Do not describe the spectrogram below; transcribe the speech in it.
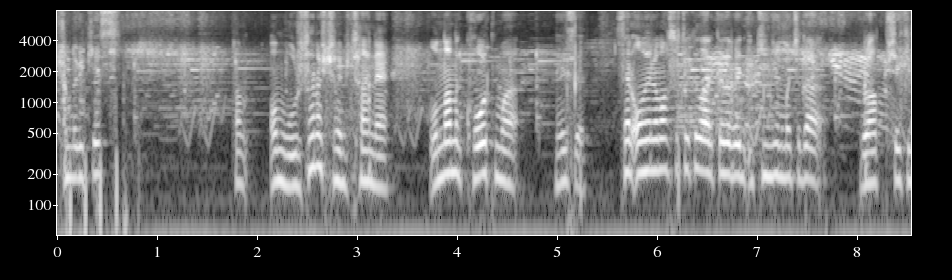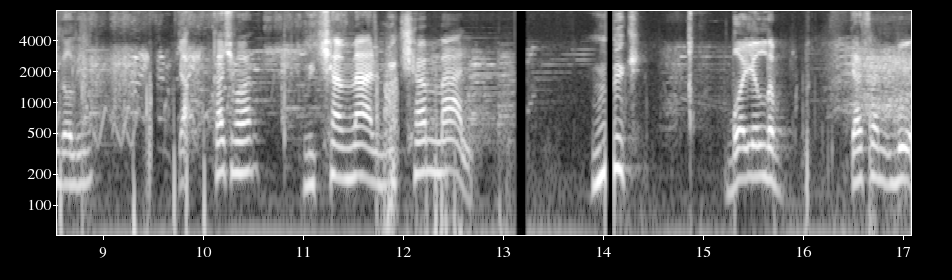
Şunu da bir kes. Tam ama vursana şuna bir tane. Ondan da korkma. Neyse. Sen 10 elmasla takıl arkada ben ikinci maçı da rahat bir şekilde alayım. Ya kaçma lan. Mükemmel, mükemmel. Mük. Bayıldım. Gerçekten bu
